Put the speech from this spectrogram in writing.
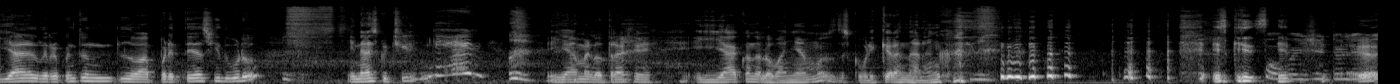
ya de repente un- lo apreté así duro. Y nada, escuché. Y ya me lo traje. Y ya cuando lo bañamos, descubrí que era naranja. es que. es- era-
